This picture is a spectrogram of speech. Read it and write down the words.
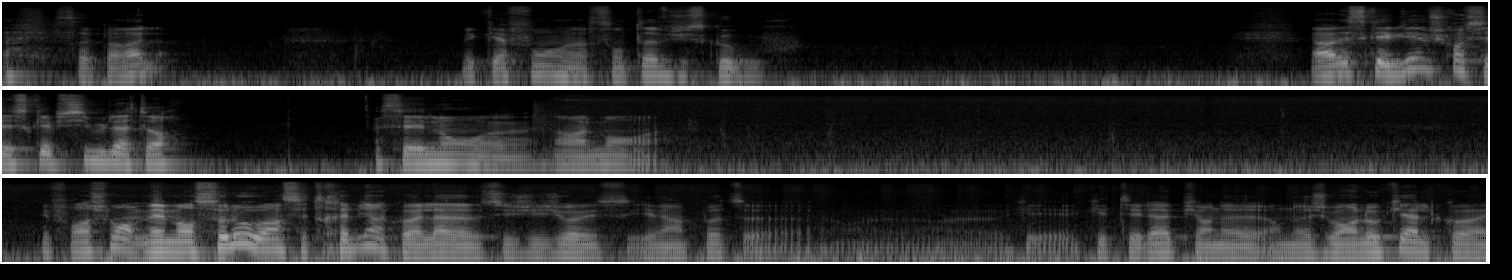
Ce serait pas mal. Mais qu'à fond euh, son teuf jusqu'au bout. Alors l'escape game, je crois c'est Escape Simulator. C'est long, euh, normalement. Et franchement, même en solo, hein, c'est très bien quoi. Là, si j'ai joué, il y avait un pote euh, qui, était là, puis on a, joué en local quoi.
